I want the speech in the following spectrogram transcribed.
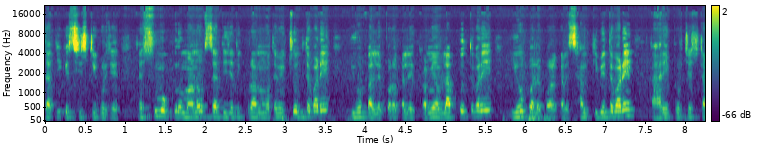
জাতিকে সৃষ্টি করেছে। তাই সমগ্র মানব জাতি যাতে কোরআন মোতাবেক চলতে পারে ইহকালে পরকালে কামিয়াব লাভ করতে পারে ইহকালে পরকালে শান্তি পেতে পারে, তাহারই প্রচেষ্টা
